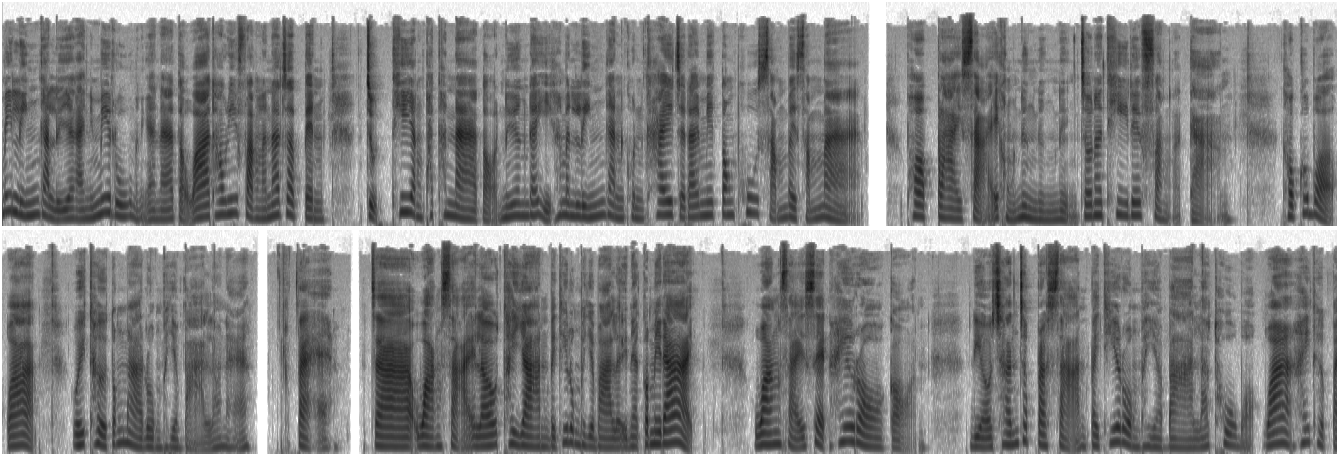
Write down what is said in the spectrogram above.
ไม่ลิงก์กันหรือยังไงนี่ไม่รู้เหมือนกันนะ แต่ว่าเท่าที่ฟังแล้วน่าจะเป็นจุดที่ยังพัฒนาต่อเนื่องได้อีกให้มันลิงก์กันคนไข้จะได้ไม่ต้องพูดซ้ำไปซ้ำมา พอปลายสายของ 111 เจ้าหน้าที่ได้ฟังอาการเขาก็บอกว่าเว้ยเธอต้องมาโรงพยาบาลแล้วนะ แต่จะวางสายแล้วทยานไปที่โรงพยาบาลเลยเนี่ยก็ไม่ได้ วางสายเสร็จให้รอก่อน เดี๋ยวฉันจะประสานไปที่โรงพยาบาลแล้วโทรบอกว่าให้เธอไป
